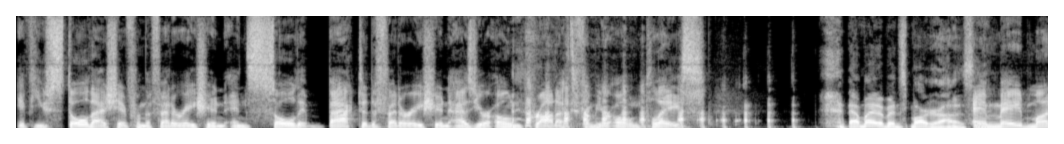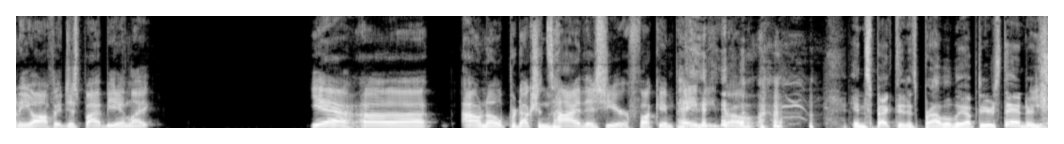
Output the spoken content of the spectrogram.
if you stole that shit from the Federation and sold it back to the Federation as your own product from your own place That might have been smarter, honestly. and made money off it just by being like, yeah, uh, I don't know, production's high this year. Fucking pay me, bro. Inspected. It's probably up to your standards.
